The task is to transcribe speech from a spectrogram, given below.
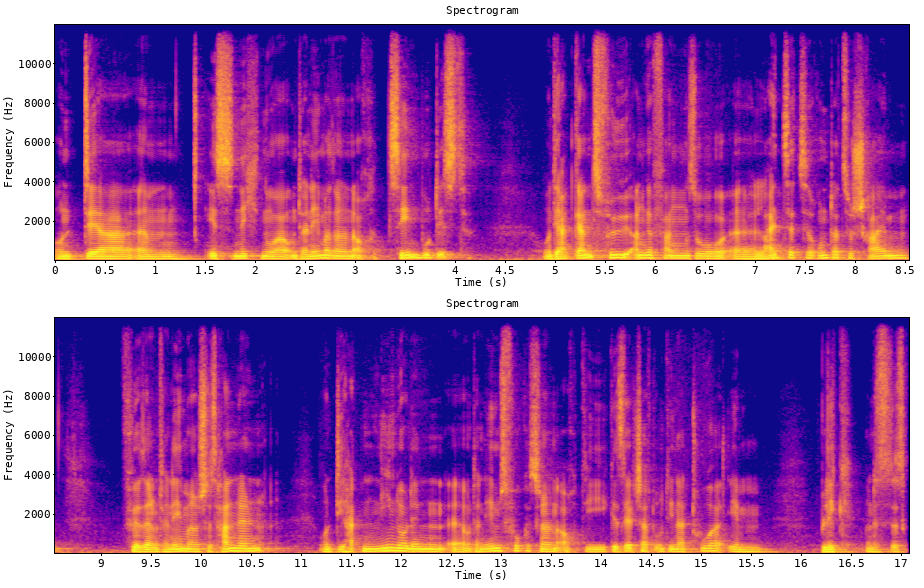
Und der ähm, ist nicht nur Unternehmer, sondern auch Zen-Buddhist. Und der hat ganz früh angefangen, so äh, Leitsätze runterzuschreiben für sein unternehmerisches Handeln und die hatten nie nur den äh, Unternehmensfokus, sondern auch die Gesellschaft und die Natur im Blick. Und das, das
